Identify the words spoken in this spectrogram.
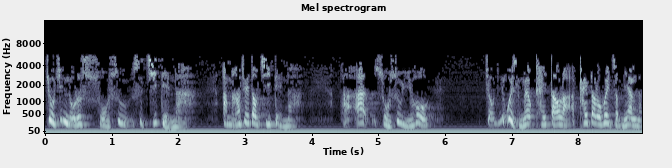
究竟我的手术是几点呐？啊，麻醉到几点呐？啊啊，手术以后究竟为什么要开刀啦？开刀了会怎么样呢？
